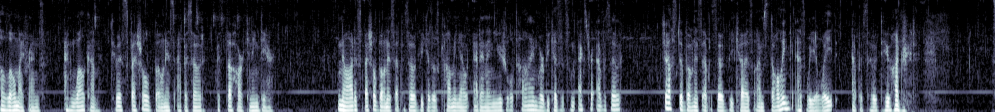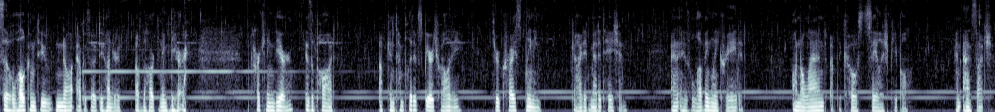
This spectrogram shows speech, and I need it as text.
Hello, my friends, and welcome to a special bonus episode with the Harkening Deer. Not a special bonus episode because it's coming out at an unusual time or because it's an extra episode. Just a bonus episode because I'm stalling as we await episode 200. So, welcome to not episode 200 of the Harkening Deer. Harkening Deer is a pod of contemplative spirituality through Christ leaning, guided meditation, and is lovingly created on the land of the Coast Salish people. And as such,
